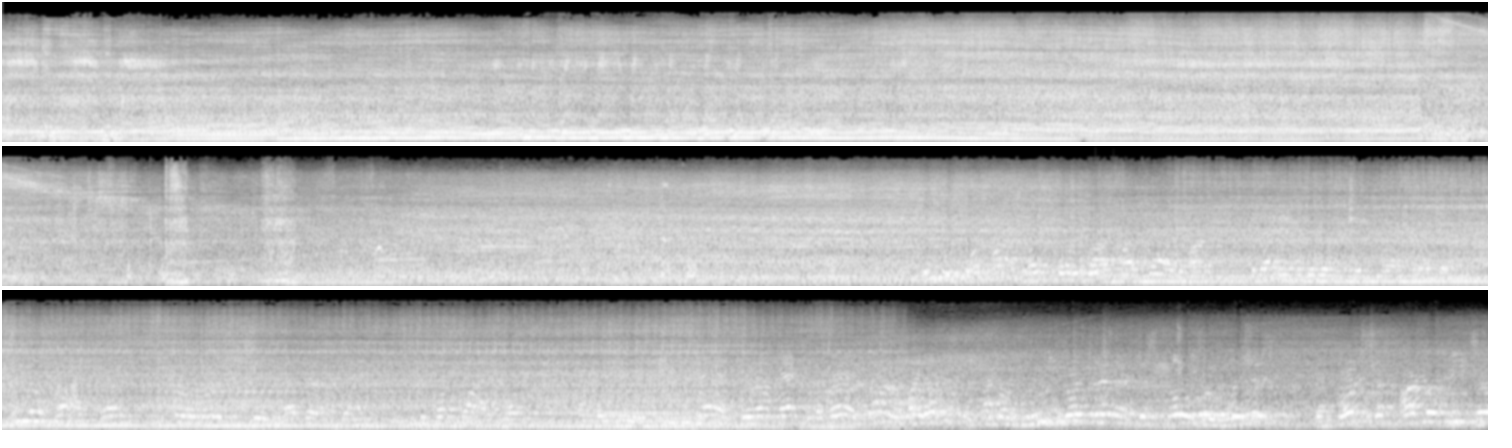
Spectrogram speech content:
Yes, you're up next to the first. Wide open. Taco Green North River just closed so delicious. The first Arco Pizza.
